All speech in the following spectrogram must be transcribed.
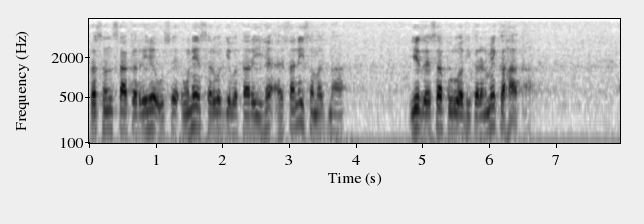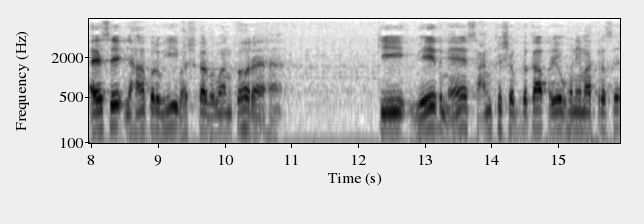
प्रशंसा कर रही है, उसे, उन्हें सर्वज्ञ बता रही है, ऐसा नहीं समझना। ये जैसा पूर्व अधिकरण में कहा था। ऐसे यहाँ पर भी भाष्कर भगवान कह रहे हैं कि वेद में सांख्य शब्द का प्रयोग होने मात्र से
